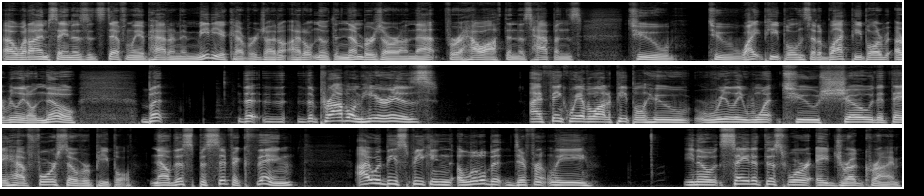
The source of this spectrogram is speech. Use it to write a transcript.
Uh, what I'm saying is it's definitely a pattern in media coverage. I don't I don't know what the numbers are on that for how often this happens to to white people instead of black people. I, I really don't know, but the, the the problem here is I think we have a lot of people who really want to show that they have force over people. Now, this specific thing, I would be speaking a little bit differently. You know, say that this were a drug crime,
